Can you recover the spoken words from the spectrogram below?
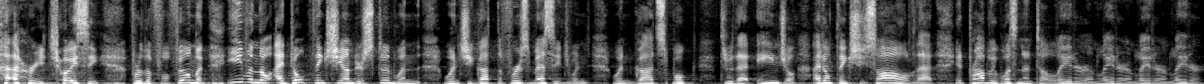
rejoicing for the fulfillment, even though I don't think she understood when, when she got the first message, when, when God spoke through that angel. I don't think she saw all of that. It probably wasn't until later and later and later and later.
